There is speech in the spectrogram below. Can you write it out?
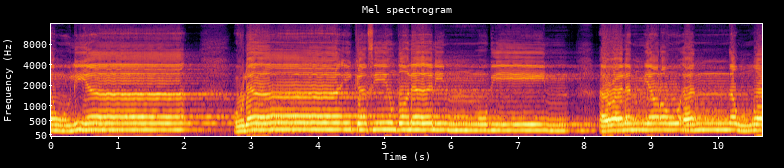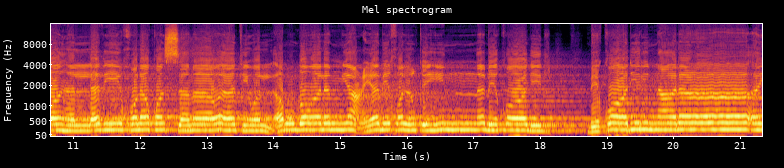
أولياء. أولئك في ضلال مبين. أولم يروا أن الله الذي خلق السماوات والأرض ولم يعي بخلقهن بقادر بقادر على أن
